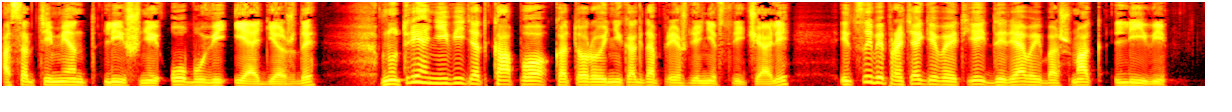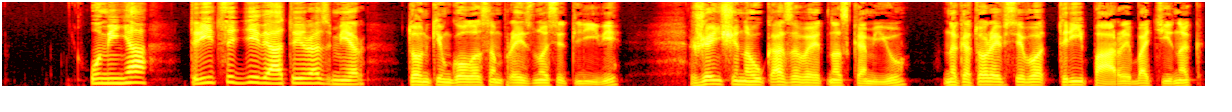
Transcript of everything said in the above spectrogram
ассортимент лишней обуви и одежды. Внутри они видят капо, которую никогда прежде не встречали, и Циби протягивает ей дырявый башмак Ливи. «У меня тридцать девятый размер», — тонким голосом произносит Ливи. Женщина указывает на скамью, на которой всего три пары ботинок.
